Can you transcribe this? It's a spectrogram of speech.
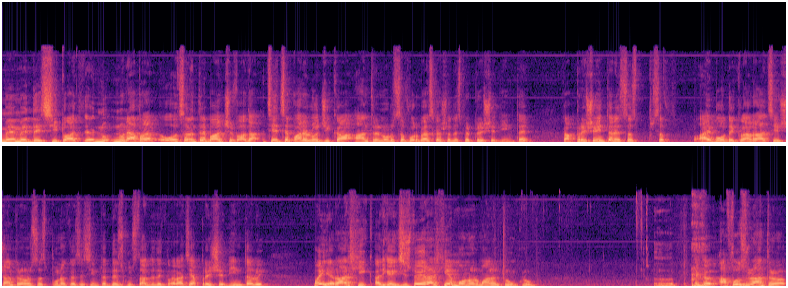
meme de situație, nu, nu neapărat, o să-l întreb altceva, dar ție ți se pare logic ca antrenorul să vorbească așa despre președinte, ca președintele să, să aibă o declarație și antrenorul să spună că se simte dezgustat de declarația președintelui? Măi, ierarhic, adică există o ierarhie în mod normal într-un club. Uh, Adică a fost vreun antrenor,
